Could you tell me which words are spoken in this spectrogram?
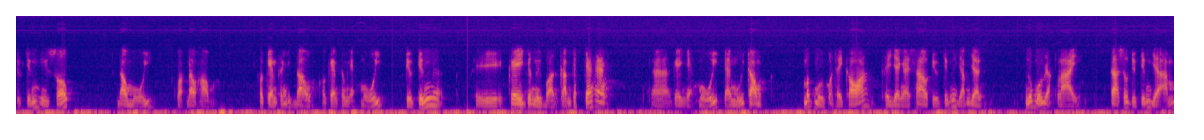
triệu chứng như sốt đau mũi hoặc đau họng. Có kèm theo nhức đầu có kèm theo ngạt mũi. Triệu chứng thì gây cho người bệnh cảm giác chán ăn à, gây ngạt mũi chảy mũi trong mất mùi có thể có. Thì vài ngày sau triệu chứng giảm dần nút mũi đặt lại. Đa số triệu chứng giảm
